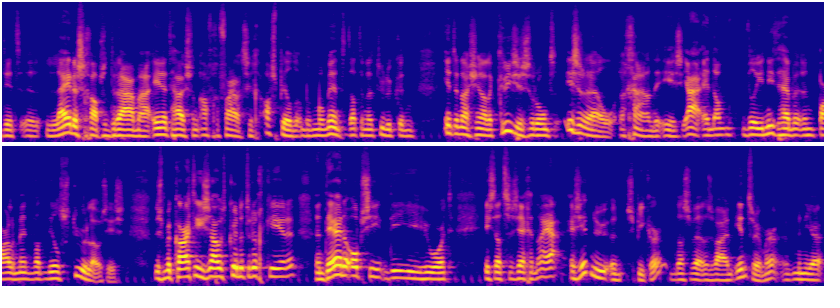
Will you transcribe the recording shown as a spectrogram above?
dit eh, leiderschapsdrama in het Huis van Afgevaardigden zich afspeelde op het moment dat er natuurlijk een internationale crisis rond Israël eh, gaande is. Ja, en dan wil je niet hebben een parlement wat deels stuurloos is. Dus McCarthy zou het kunnen terugkeren. Een derde optie die je hoort is dat ze zeggen, nou ja, er zit nu een speaker, dat is weliswaar een interimmer, meneer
